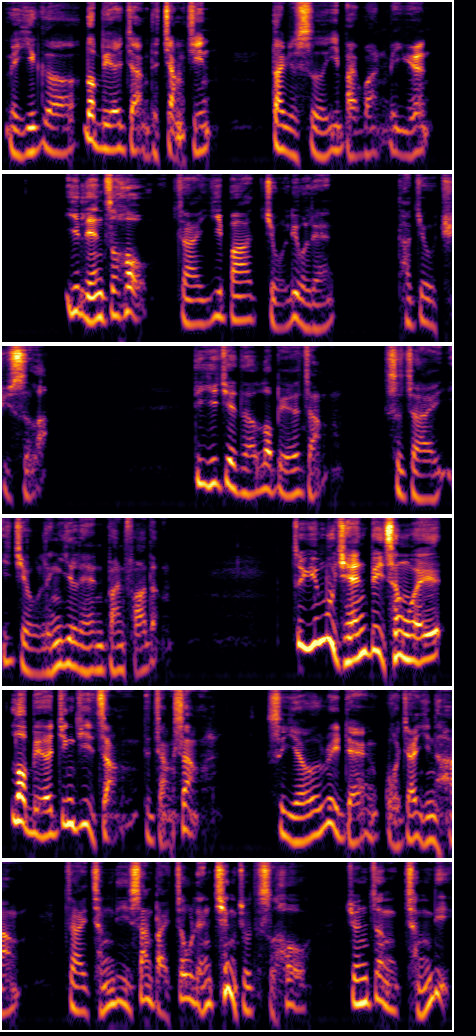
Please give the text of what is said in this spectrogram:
每一个诺贝尔奖的奖金大约是一百万美元。一年之后，在一八九六年，他就去世了。第一届的诺贝尔奖是在一九零一年颁发的。至于目前被称为诺贝尔经济奖的奖项，是由瑞典国家银行在成立三百周年庆祝的时候捐赠成立。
